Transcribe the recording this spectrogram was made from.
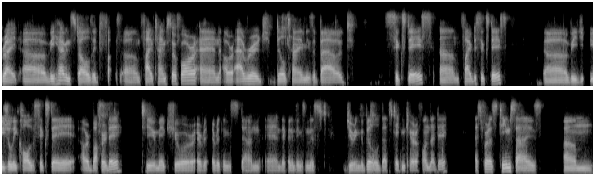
Right. Uh, we have installed it um, five times so far, and our average build time is about six days, um, five to six days. Uh, we usually call the six day our buffer day to make sure every, everything's done, and if anything's missed during the build, that's taken care of on that day. As far as team size, um,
